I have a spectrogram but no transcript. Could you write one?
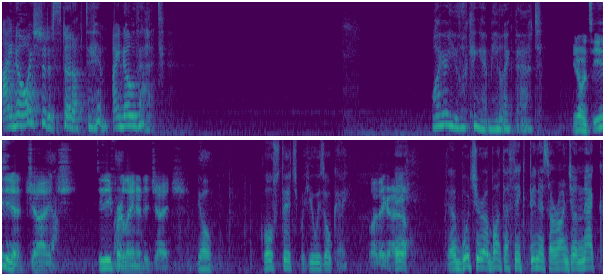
I know I should have stood up to him. I know that. Why are you looking at me like that? You know, it's easy to judge. It's easy for Elena to judge. Yo, close stitch, but Huey's okay. Well, they got Hey, out. Tell Butcher about the thick penis around your neck.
